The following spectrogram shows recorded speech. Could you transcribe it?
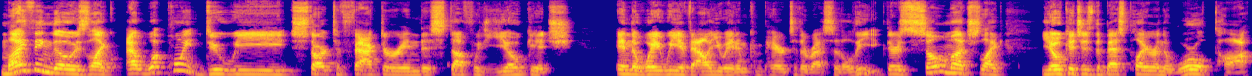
My thing though is like, at what point do we start to factor in this stuff with Jokic in the way we evaluate him compared to the rest of the league? There's so much like Jokic is the best player in the world talk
